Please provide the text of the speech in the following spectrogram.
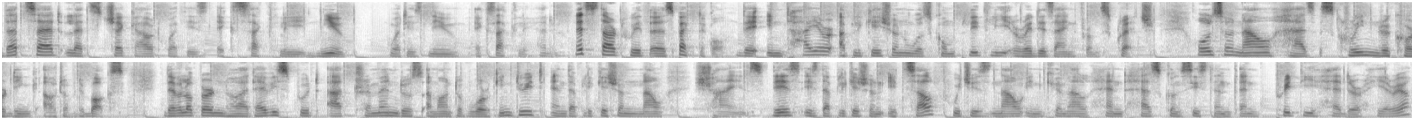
That said, let's check out what is exactly new what is new exactly, I don't know. Let's start with a spectacle. The entire application was completely redesigned from scratch. Also now has screen recording out of the box. Developer Noah Davis put a tremendous amount of work into it and the application now shines. This is the application itself, which is now in QML and has consistent and pretty header area.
